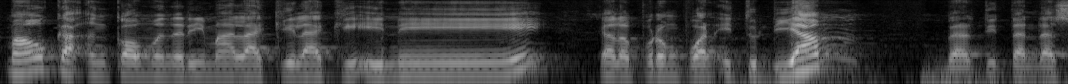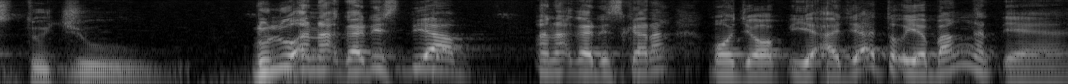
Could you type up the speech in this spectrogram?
maukah engkau menerima laki-laki ini? Kalau perempuan itu diam, berarti tanda setuju. Dulu anak gadis diam, anak gadis sekarang mau jawab iya aja atau iya banget ya.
